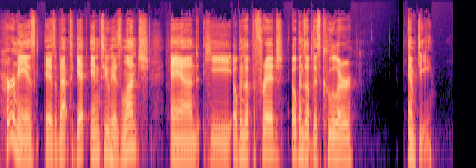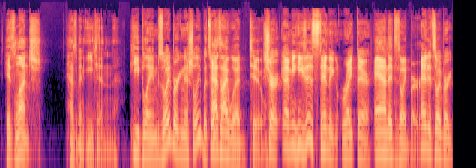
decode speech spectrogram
Hermes is about to get into his lunch, and he opens up the fridge, opens up this cooler, empty. His lunch has been eaten, He blames Zoidberg initially, but Zoidberg, as I would too. sure. I mean, he is standing right there, And it's Zoidberg. and it's Zoidberg.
